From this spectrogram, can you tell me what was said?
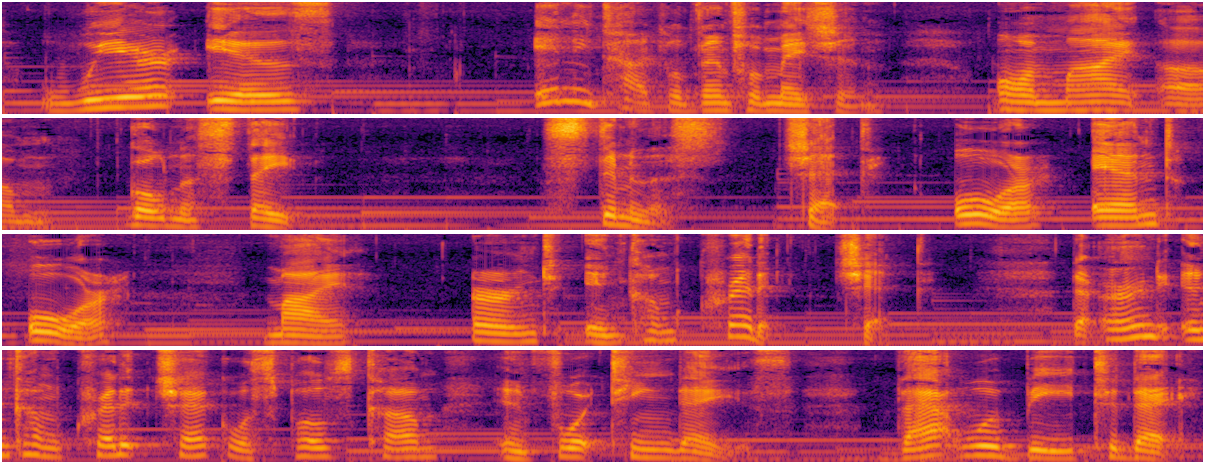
where is any type of information on my um, Golden State stimulus check or and or my earned income credit check. The earned income credit check was supposed to come in 14 days. That would be today.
